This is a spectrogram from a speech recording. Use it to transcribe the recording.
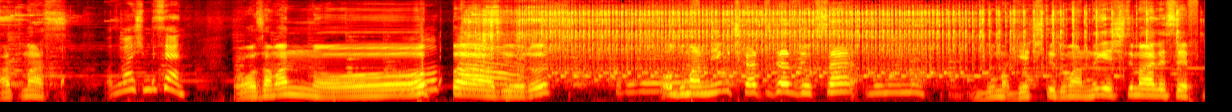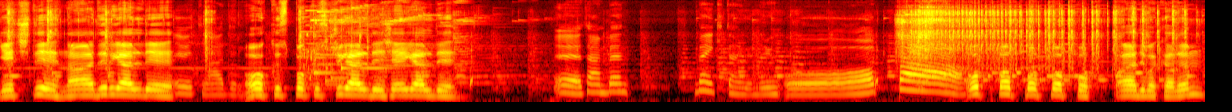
atmaz. o zaman şimdi sen. O zaman hoppa diyoruz. O dumanlıyı mı çıkartacağız yoksa Dumanlı. Duma geçti dumanlı geçti maalesef. Geçti. Nadir geldi. Evet nadir. Hokus pokusçu geldi. Şey geldi. Evet tamam ben ben iki tane göndereyim. Hoppa. Hop hop hop hop hop. Hadi bakalım.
